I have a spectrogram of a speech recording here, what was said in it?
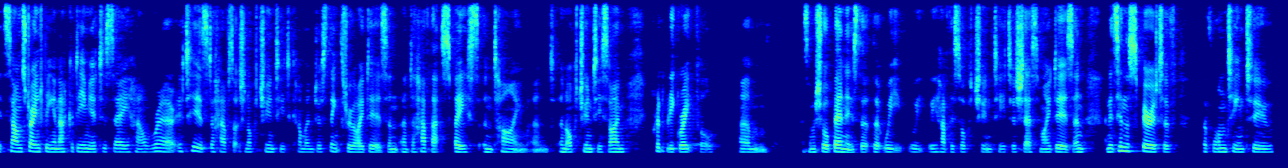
it sounds strange being in academia to say how rare it is to have such an opportunity to come and just think through ideas and, and to have that space and time and an opportunity. So I'm incredibly grateful, um, as I'm sure Ben is, that, that we, we, we have this opportunity to share some ideas. And, and it's in the spirit of, of wanting to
